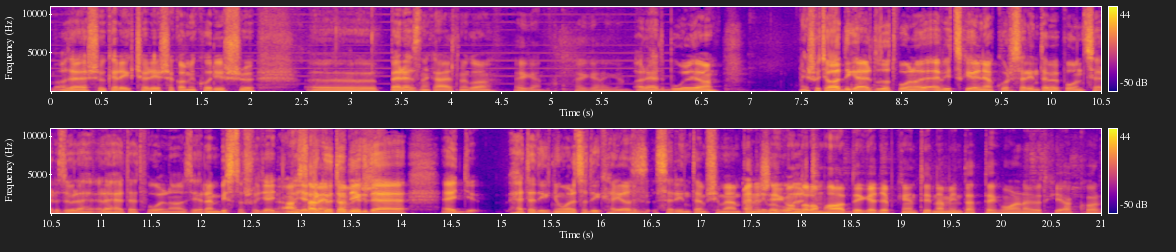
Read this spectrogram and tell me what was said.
az első kerékcserések, amikor is ö, Pereznek állt meg a, Igen, igen, igen. a Red Bullja, és hogyha addig el tudott volna evickélni, akkor szerintem ő pontszerző le- lehetett volna azért. Nem biztos, hogy egy Á, negyedik, ötödik, is. de egy hetedik, nyolcadik hely az szerintem simán Én is így volt. gondolom, ha addig egyébként így nem intették volna őt ki, akkor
